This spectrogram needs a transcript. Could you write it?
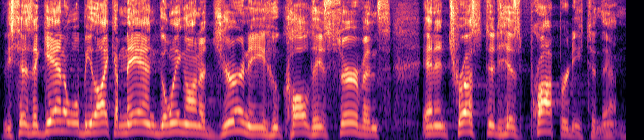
And he says, Again, it will be like a man going on a journey who called his servants and entrusted his property to them.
